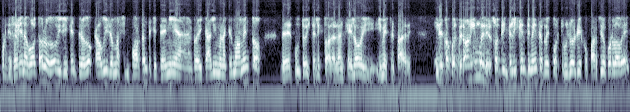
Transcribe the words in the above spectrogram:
porque se habían agotado los dos dirigentes, los dos caudillos más importantes que tenía el radicalismo en aquel momento, desde el punto de vista electoral, Angelo y, y Mestre Padre. Y le tocó el peronismo y de eso inteligentemente reconstruyó el viejo partido cordobés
